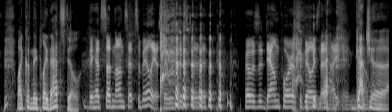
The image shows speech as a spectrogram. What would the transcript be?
why couldn't they play that still? they had sudden onset Sibelius. There was just a, there was a downpour of Sibelius that night. And, you know, Gotcha.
